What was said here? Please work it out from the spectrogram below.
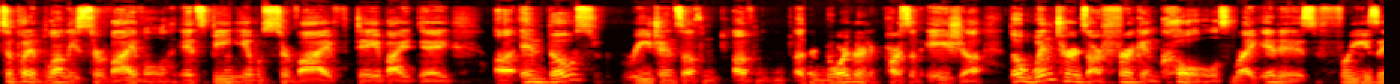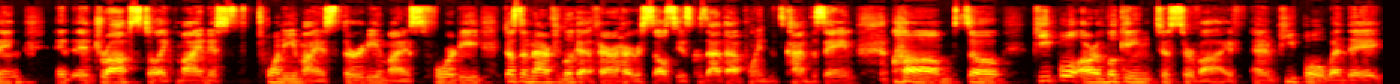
to put it bluntly, survival. It's being able to survive day by day. Uh, in those regions of, of of the northern parts of Asia, the winters are freaking cold. Like it is freezing. It, it drops to like minus 20, minus 30, minus 40. Doesn't matter if you look at Fahrenheit or Celsius, because at that point it's kind of the same. Um, so people are looking to survive, and people when they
